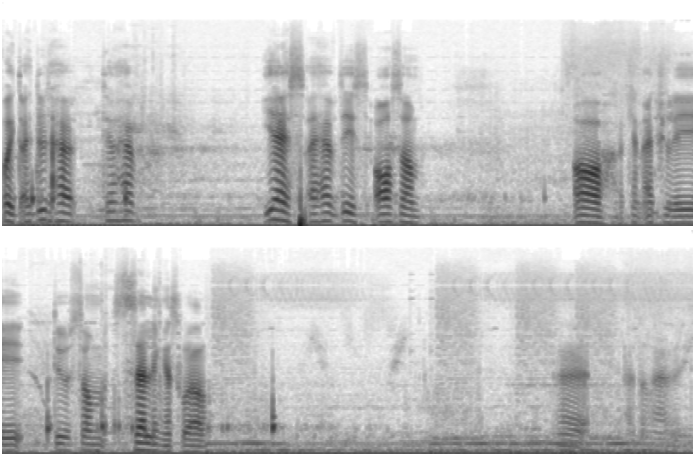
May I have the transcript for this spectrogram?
Wait, I did have. Do I have? Yes, I have this. Awesome. Oh, I can actually do some selling as well. Uh, I don't have any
